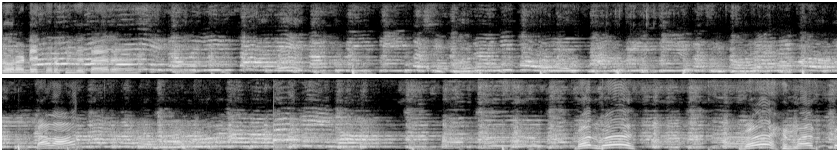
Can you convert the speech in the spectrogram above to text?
फुल डेकोरेशन डेकोरेशनची तयारी आहे. काय बा? बस बस. बस मस्त.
